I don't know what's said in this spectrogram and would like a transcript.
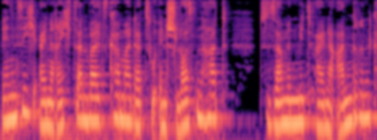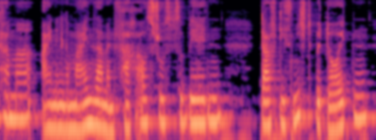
Wenn sich eine Rechtsanwaltskammer dazu entschlossen hat, zusammen mit einer anderen Kammer einen gemeinsamen Fachausschuss zu bilden, darf dies nicht bedeuten,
